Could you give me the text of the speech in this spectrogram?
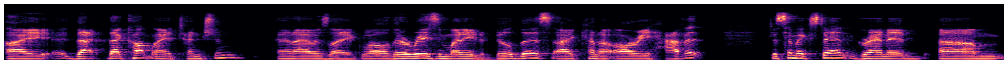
I that that caught my attention, and I was like, well, they're raising money to build this. I kind of already have it to some extent. Granted, um,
